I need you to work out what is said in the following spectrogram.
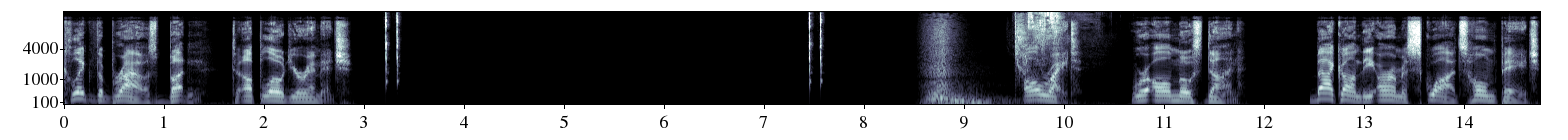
Click the Browse button to upload your image. All right, we're almost done. Back on the Arma Squad's homepage,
